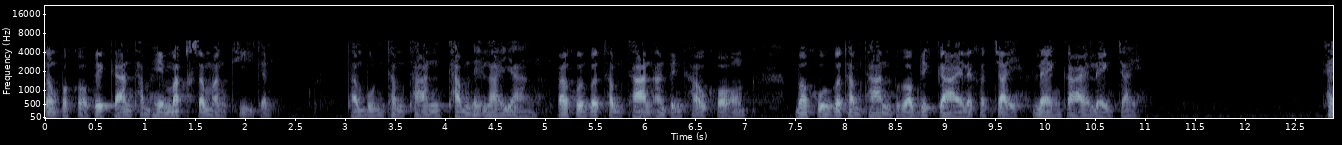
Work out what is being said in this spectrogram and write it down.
ต้องประกอบด้วยการทำให้มักสมังคีกันทำบุญทำทานทำได้หลายอย่าง บางคนก็ทำทานอันเป็นข้าวของ บางคนก็ทำทานประกอบด้วยกายและก็ใจ แรงกายแรงใจ แค่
